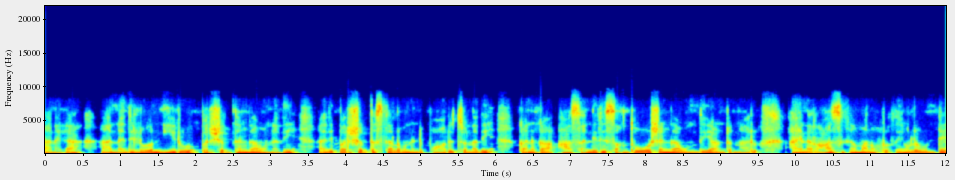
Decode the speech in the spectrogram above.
అనగా ఆ నదిలో నీరు పరిశుద్ధంగా ఉన్నది అది పరిశుద్ధ స్థలం నుండి పారుచున్నది కనుక ఆ సన్నిధి సంతోషంగా ఉంది అంటున్నారు. ఆయన రాజుగా మన హృదయంలో ఉంటే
